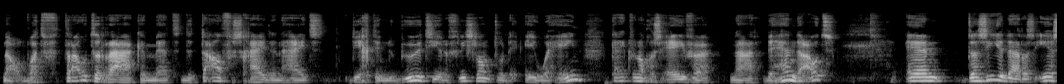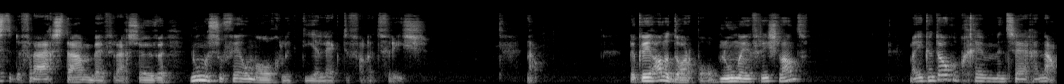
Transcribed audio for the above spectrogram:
Nou, om wat vertrouwd te raken met de taalverscheidenheid dicht in de buurt hier in Friesland door de eeuwen heen, kijken we nog eens even naar de handout. En dan zie je daar als eerste de vraag staan bij vraag 7, noem eens zoveel mogelijk dialecten van het Fries. Nou, dan kun je alle dorpen opnoemen in Friesland. Maar je kunt ook op een gegeven moment zeggen, nou,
